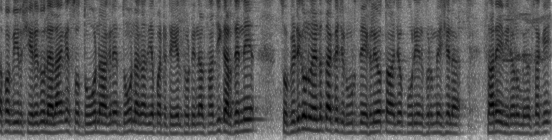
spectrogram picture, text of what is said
ਆਪਾਂ ਵੀਰ ਸ਼ੇਰੇ ਤੋਂ ਲੈ ਲਾਂਗੇ। ਸੋ ਦੋ ਨਾਗ ਨੇ, ਦੋ ਨਾਗਾਂ ਦੀ ਆਪਾਂ ਡਿਟੇਲ ਤੁਹਾਡੇ ਨਾਲ ਸਾਂਝੀ ਕਰ ਦਿੰਨੇ ਆ। ਸੋ ਵੀਡੀਓ ਨੂੰ ਐਂਡ ਤੱਕ ਜਰੂਰ ਦੇਖ ਲਿਓ ਤਾਂ ਜੋ ਪੂਰੀ ਇਨਫੋਰਮੇਸ਼ਨ ਆ, ਸਾਰੇ ਵੀਰਾਂ ਨੂੰ ਮਿਲ ਸਕੇ।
